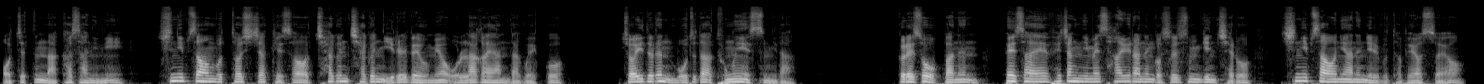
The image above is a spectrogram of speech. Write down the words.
어쨌든 낙하산이니 신입사원부터 시작해서 차근차근 일을 배우며 올라가야 한다고 했고 저희들은 모두 다 동의했습니다. 그래서 오빠는 회사의 회장님의 사위라는 것을 숨긴 채로 신입사원이 하는 일부터 배웠어요.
